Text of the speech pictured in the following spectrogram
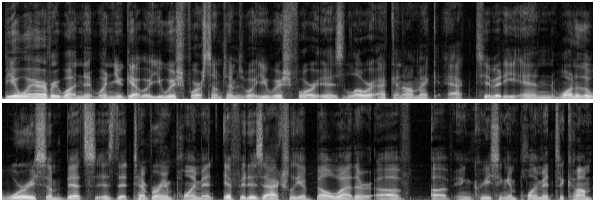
be aware, everyone, that when you get what you wish for, sometimes what you wish for is lower economic activity. And one of the worrisome bits is that temporary employment, if it is actually a bellwether of of increasing employment to come,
